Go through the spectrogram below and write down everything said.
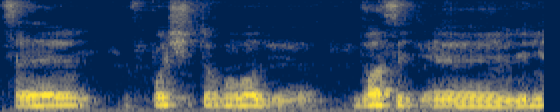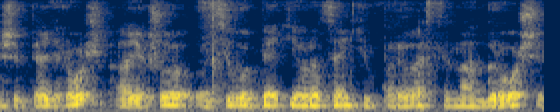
Це в Польщі то було е, 20, е, вірніше 5 грош, а якщо оці 5 євроцентів перевести на гроші,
